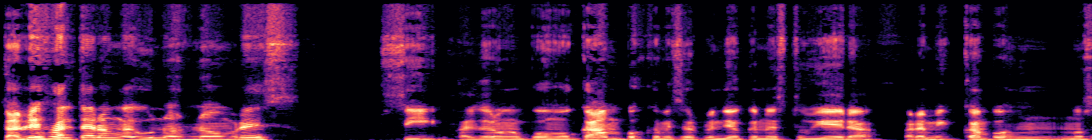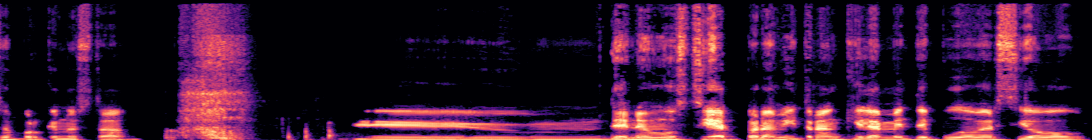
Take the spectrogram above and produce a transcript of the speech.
Tal vez faltaron algunos nombres, sí, faltaron como Campos, que me sorprendió que no estuviera. Para mí, Campos no sé por qué no está. Eh, de Nemustier, para mí, tranquilamente pudo haber sido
